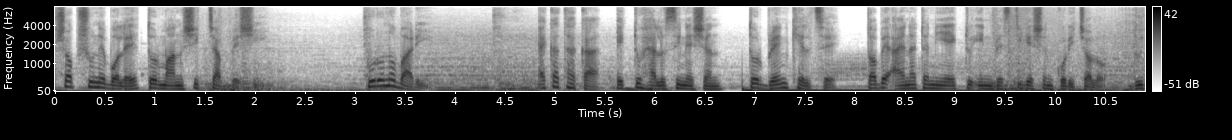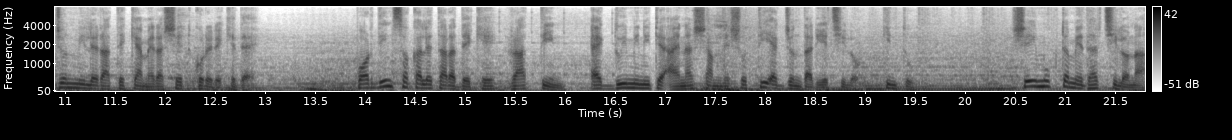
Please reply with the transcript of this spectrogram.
সব শুনে বলে, তোর মানসিক চাপ বেশি। পুরনো বাড়ি। একা থাকা, একটু হ্যালুসিনেশন তোর ব্রেন খেলছে। তবে আয়নাটা নিয়ে একটু ইনভেস্টিগেশন করি, চলো। দুজন মিলে রাতে ক্যামেরা সেট করে রেখে দেয়। পরদিন সকালে তারা দেখে, রাত তিন, এক দুই মিনিটে আয়নার সামনে সত্যি একজন দাঁড়িয়েছিল। কিন্তু সেই মুখটা মেধার ছিল না।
